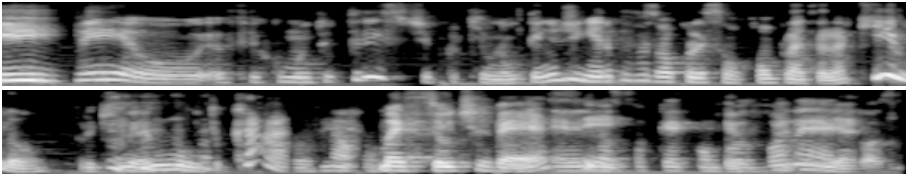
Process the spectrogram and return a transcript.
E, meu, eu fico muito triste, porque eu não tenho dinheiro pra fazer uma coleção completa daquilo. Porque meu, é muito caro. Não, Mas se eu ele tivesse. não só quer comprar eu os faria. bonecos,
